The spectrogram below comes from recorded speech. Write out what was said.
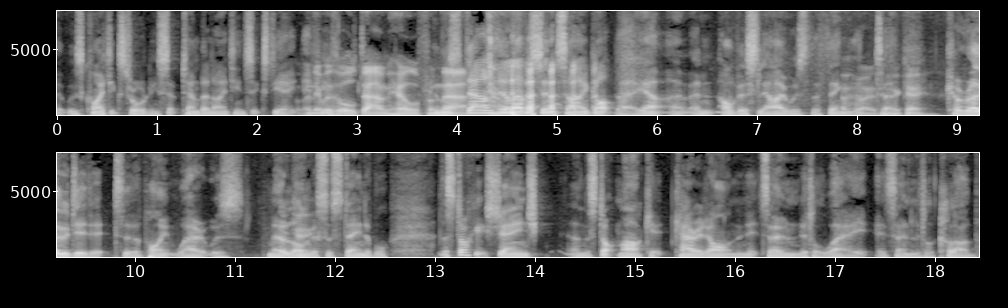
It was quite extraordinary, September 1968. And it was all downhill from it there. It was downhill ever since I got there, yeah. And obviously, I was the thing oh, that uh, okay. corroded it to the point where it was no okay. longer sustainable. The stock exchange and the stock market carried on in its own little way, its own little club,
